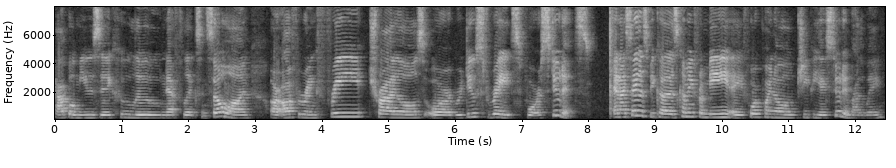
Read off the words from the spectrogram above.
Apple Music, Hulu, Netflix, and so on are offering free trials or reduced rates for students. And I say this because coming from me, a 4.0 GPA student, by the way,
